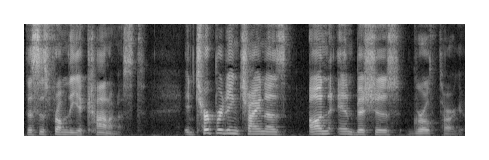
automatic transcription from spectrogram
This is from The Economist. Interpreting China's unambitious growth target.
